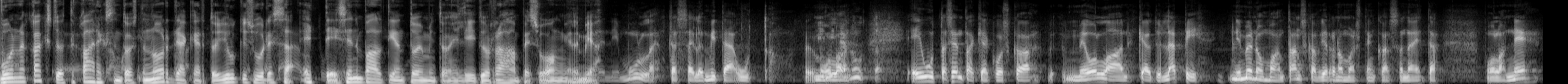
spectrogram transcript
Vuonna 2018 Nordea kertoi julkisuudessa, ettei sen valtion toimintoihin liity rahanpesuongelmia. Niin mulle tässä ei ole mitään uutta. Me ei ollaan, uutta? Ei uutta sen takia, koska me ollaan käyty läpi nimenomaan Tanskan viranomaisten kanssa näitä. Me ollaan ne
